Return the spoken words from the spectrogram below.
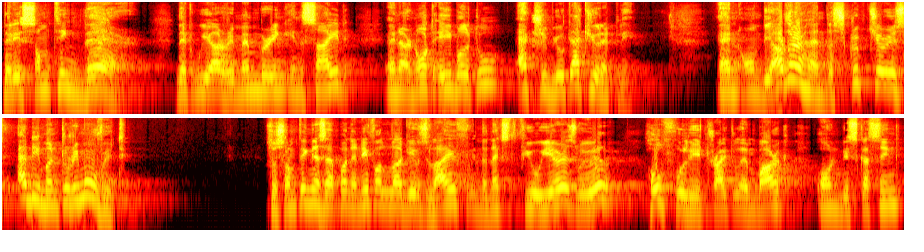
There is something there that we are remembering inside and are not able to attribute accurately. And on the other hand, the scripture is adamant to remove it. So something has happened, and if Allah gives life in the next few years, we will hopefully try to embark on discussing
